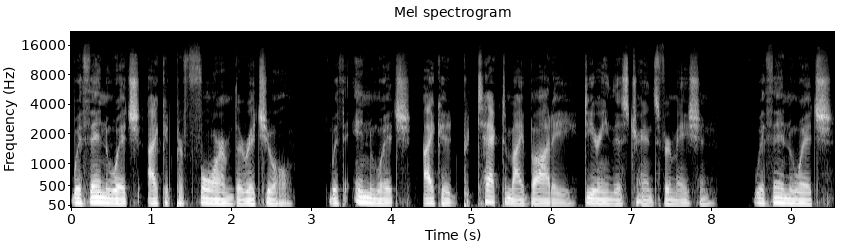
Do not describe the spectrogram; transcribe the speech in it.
within which I could perform the ritual, within which I could protect my body during this transformation, within which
